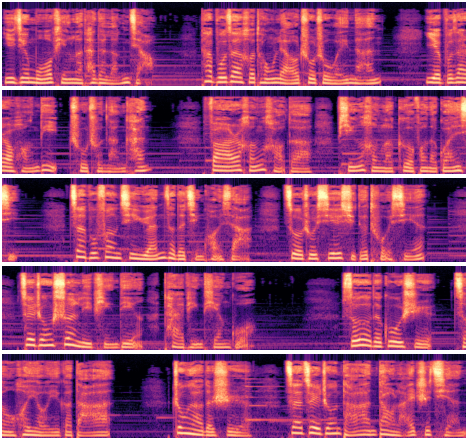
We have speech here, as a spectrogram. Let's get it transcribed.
已经磨平了他的棱角，他不再和同僚处处为难，也不再让皇帝处处难堪，反而很好的平衡了各方的关系，在不放弃原则的情况下，做出些许的妥协，最终顺利平定太平天国。所有的故事总会有一个答案，重要的是在最终答案到来之前，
